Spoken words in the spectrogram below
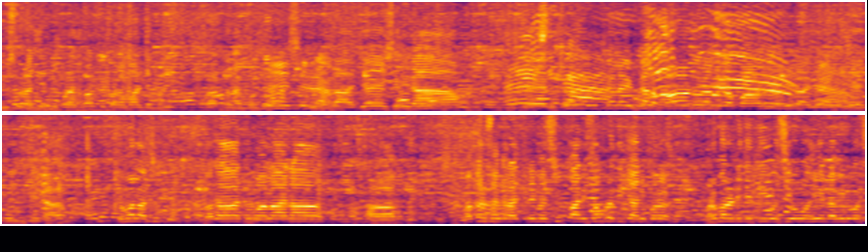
ईश्वराज्यांनी प्रार्थना तुकारामांची प्रार्थना करतो. जय श्रीराम पांडुरंग पांडुरंग जय जय श्रीराम तुम्हाला सुख बघा तुम्हाला आहे ना मकर संक्रांती निमित्त सुख आणि समृद्धीचे आणि परत भरभराटीचे दिवस येऊ. हे नवीन वर्ष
